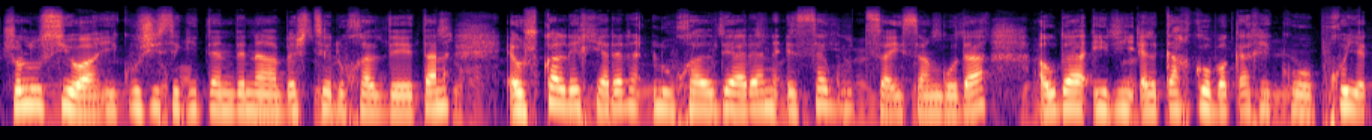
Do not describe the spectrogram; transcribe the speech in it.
Soluzioa ikusiz egiten dena beste lujaldeetan, Euskal Herriaren lujaldearen ezagutza izango da, hau da hiri elkarko bakarreko proiektu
